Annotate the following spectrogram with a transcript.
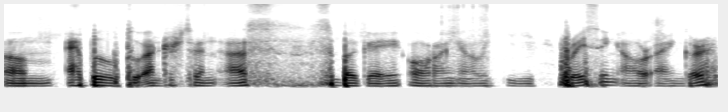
um, able to understand us sebagai orang yang lagi raising our anger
